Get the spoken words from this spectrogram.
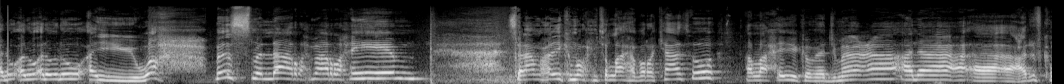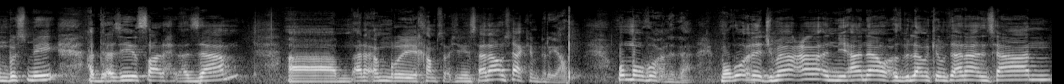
ألو ألو ألو ألو. أيوه. بسم الله الرحمن الرحيم. السلام عليكم ورحمة الله وبركاته. الله يحييكم يا جماعة. أنا آه، أعرفكم باسمي عبد العزيز صالح العزام. أنا عمري 25 سنة وساكن بالرياض وموضوعنا ذا. موضوعنا يا جماعة أني أنا وأعوذ بالله من كلمة أنا إنسان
